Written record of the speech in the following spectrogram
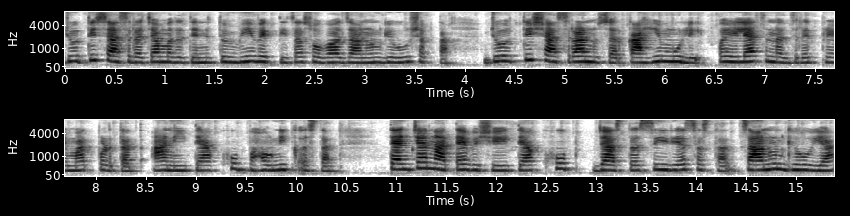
ज्योतिषशास्त्राच्या मदतीने तुम्ही व्यक्तीचा स्वभाव जाणून घेऊ शकता. ज्योतिषशास्त्रानुसार काही मुली पहिल्याच नजरेत प्रेमात पडतात आणि त्या खूप भावनिक असतात. त्यांच्या नात्याविषयी त्या खूप जास्त सिरियस असतात. जाणून घेऊया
